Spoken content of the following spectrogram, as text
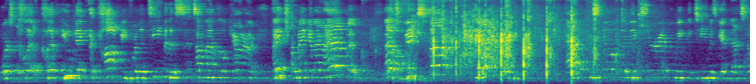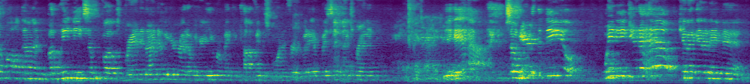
where's Cliff? Cliff, you make the coffee for the team, and it sits on that little counter. Thanks for making that happen. That's big stuff. Yeah. Adam still to make sure every week the team is getting that stuff all done, and, but we need some folks. Brandon, I know you're right over here. You were making coffee this morning for everybody. Everybody say thanks, Brandon. Yeah. So here's the deal. We need you to help. Can I get an amen?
